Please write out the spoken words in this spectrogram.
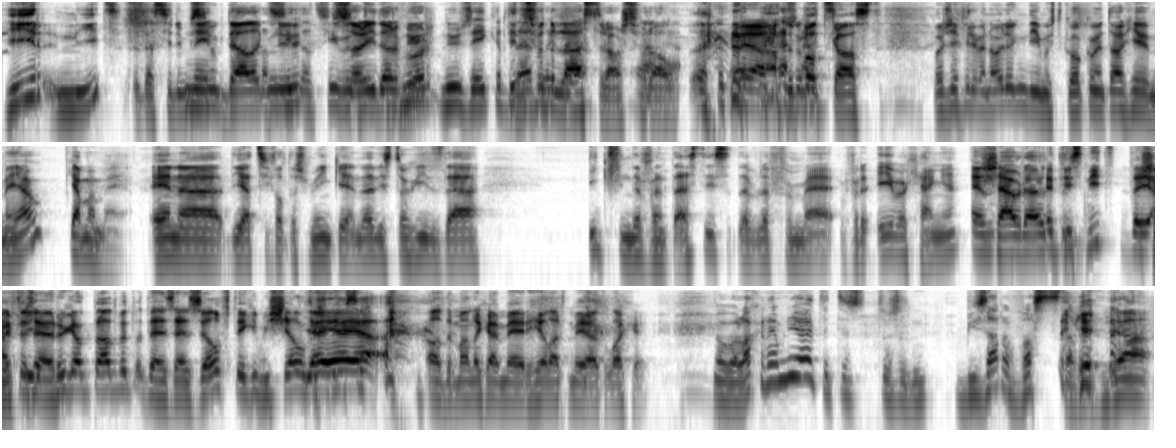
Hier niet. Dat zie je misschien ook duidelijk dat nu. zie- dat zien we Sorry nu- daarvoor. Nu, zeker Dit is voor de luisteraars Ja, vooral. Ja, de podcast. Maar Jeffrey van Ouding die moest co-commentaar geven met jou. Ja, met mij. ja. En eh, die had zich laten schminken. En dat is toch iets dat... Ik vind dat fantastisch. Dat blijft voor mij voor eeuwig hangen. En Shout-out. Het is niet dat je Jeffrey. achter zijn rug aan het praten bent, want hij zei zelf tegen Michel... de Ja, ja, ja. Oh, de mannen gaan mij er heel hard mee uitlachen. Maar we lachen hem niet uit. Het is, het is een bizarre vaststelling. Ja,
